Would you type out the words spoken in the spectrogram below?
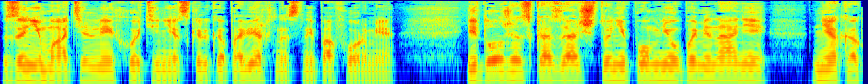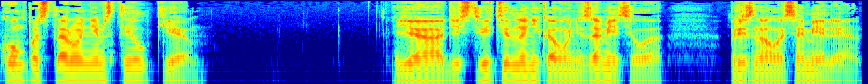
занимательный, хоть и несколько поверхностный по форме, и должен сказать, что не помню упоминаний ни о каком постороннем стрелке». «Я действительно никого не заметила», — призналась Амелия.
